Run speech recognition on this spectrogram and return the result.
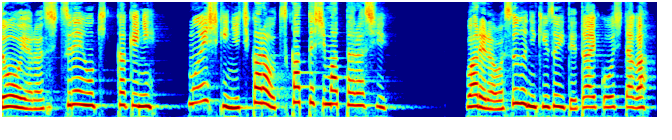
どうやら失恋をきっかけに、無意識に力を使ってしまったらしい。我らはすぐに気づいて対抗したが、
